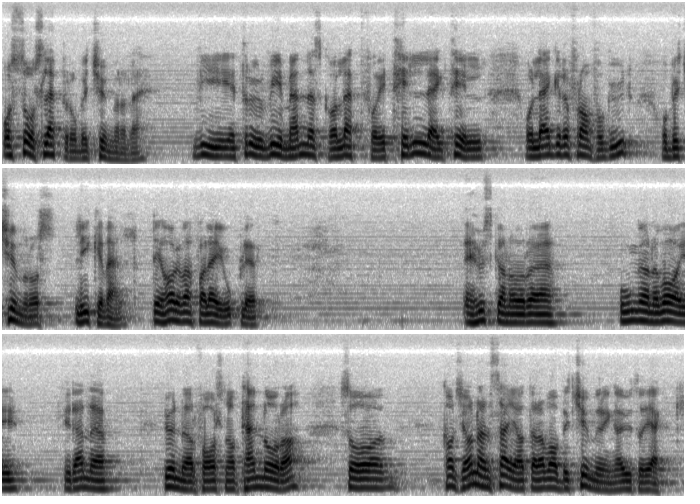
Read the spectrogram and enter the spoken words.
Og så slipper du å bekymre deg. Vi, jeg tror vi mennesker har lett for, i tillegg til å legge det fram for Gud, å bekymre oss likevel. Det har i hvert fall jeg opplevd. Jeg husker når uh, ungene var i, i denne begynnerfasen av tenåra, så kan ikke annet enn si at det var bekymringer ute og gikk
